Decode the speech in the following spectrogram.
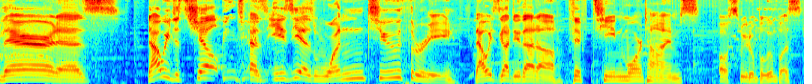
There it is. Now we just chill as easy as one, two, three. Now we just gotta do that uh 15 more times. Oh, sweet Oompa Loompas.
